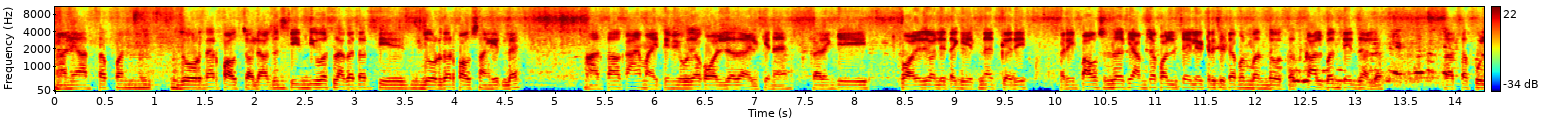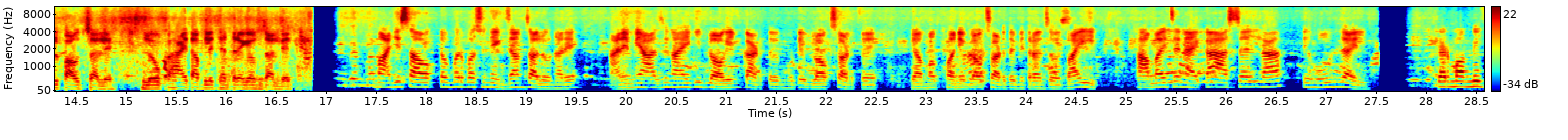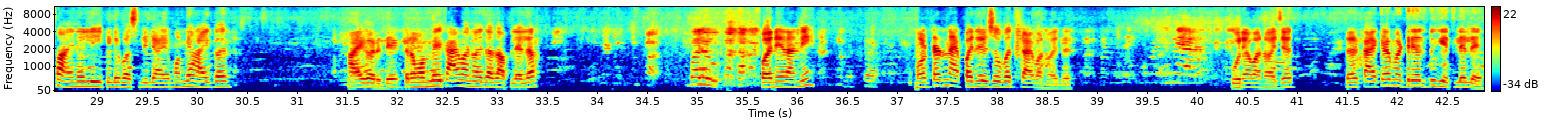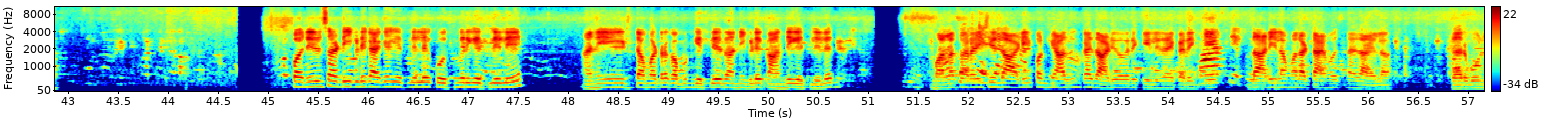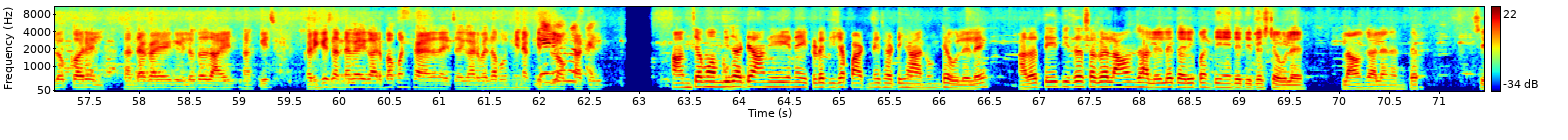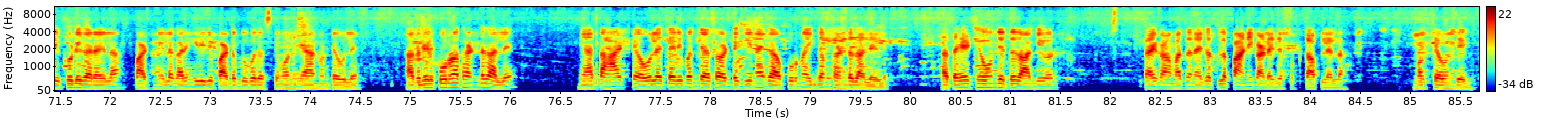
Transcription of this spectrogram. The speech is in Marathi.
आणि आता पण जोरदार पाऊस चालू आहे. अजून तीन दिवस लगातार ती जोरदार पाऊस सांगितलाय. आता काय माहिती मी उद्या कॉलेजला जाईल की नाही. कारण की कॉलेजवाले तर घेत नाहीत कधी. कारण पाऊस झाला की आमच्या कॉलेजच्या इलेक्ट्रिसिटी पण बंद होतात. काल पण तेच झालं. तर आता फुल पाऊस चालले लोक आहेत आपले छत्र घेऊन चाललेत. माझी सहा ऑक्टोबरपासून एक्झाम चालू होणार आहे. आणि मी अजून आहे की ब्लॉगिंग काढतोय मोठे ब्लॉग्स काढतोय किंवा मग फनी ब्लॉग्स काढतोय मित्रांसोबत. बाई थांबायचं नाही. का असेल ना ते होऊन जाईल. तर मम्मी फायनली इकडे बसलेली आहे. मम्मी हाय कर. हाय करते. तर मम्मी काय बनवायचं आज आपल्याला? पनीर. पनीर आणि? मटर नाही पनीर सोबत काय बनवायचं? पुऱ्या बनवायच्यात. तर काय काय मटेरियल तू घेतलेलं आहे? पनीरसाठी इकडे काय काय घेतलेले? कोथमीर घेतलेले आणि टमाटर कापून घेतलेत आणि इकडे कांदे घेतलेले मला करायची दाढी पण मी अजून काय दाढी वगैरे केली नाही कारण की दाढीला मला टाइमच नाही जायला. तर बोललो करेल. संध्याकाळी गेलो तर जाईल नक्कीच. कारण की संध्याकाळी गरबा पण खेळायला जायचं आहे गरब्याचा पण मी नक्कीच ब्लॉग टाकेल. आमच्या मम्मीसाठी आम्ही हे ना इकडे तिच्या पाटणीसाठी हे आणून ठेवलेलं आहे. आता ते तिचं सगळं लावून झालेलं आहे तरी पण तिने ते तिथेच ठेवलंय. लावून झाल्यानंतर शेकोटी करायला पाटणीला कारण की तिची पाठ दुखत असते म्हणून हे आणून ठेवलंय. आता ते पूर्ण थंड झाले. मी आता हात ठेवलाय तरी पण ते असं वाटतं की नाही का पूर्ण एकदम थंड झालेलं आहे. आता हे ठेवून देतो जागेवर. काय कामाचं नाही त्यातलं पाणी काढायचं फक्त आपल्याला. मग ठेवून देईल.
